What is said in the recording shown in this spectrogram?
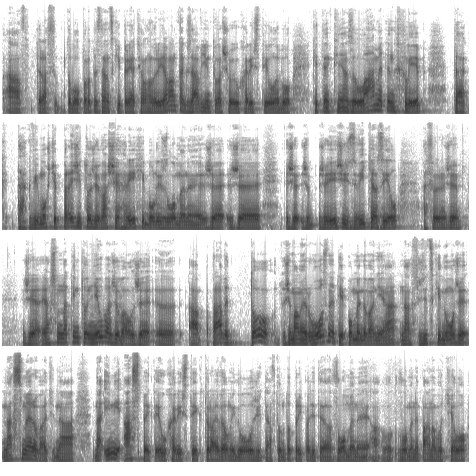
a teraz to bol protestantský priateľ, hovorí, ja vám tak závidím tú vašu Eucharistiu, lebo keď ten kňaz láme ten chlieb, tak, tak vy môžete prežiť to, že vaše hriechy boli zlomené, že, že, že, že, že Ježiš zvíťazil. A hovorím, že že ja, ja som nad týmto neuvažoval, že e, a práve to, že máme rôzne tie pomenovania, nás vždy môže nasmerovať na, na iný aspekt Eucharistie, ktorá je veľmi dôležitá. V tomto prípade teda zlomené, zlomené pánovo telo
